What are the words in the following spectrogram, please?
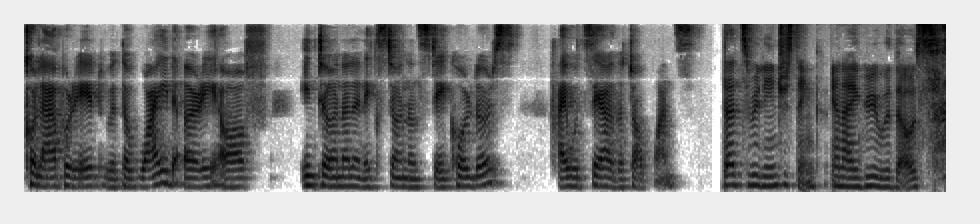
collaborate with a wide array of internal and external stakeholders, I would say are the top ones. That's really interesting. And I agree with those.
